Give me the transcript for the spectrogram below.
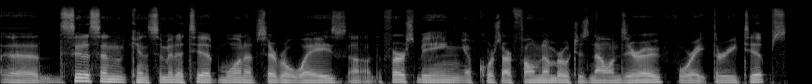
uh, the citizen can submit a tip one of several ways. Uh, the first being, of course, our phone number, which is 910 483 TIPS.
